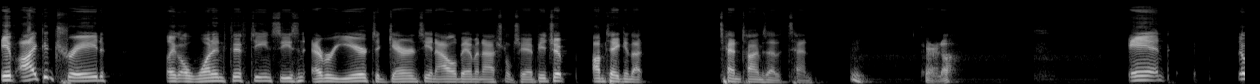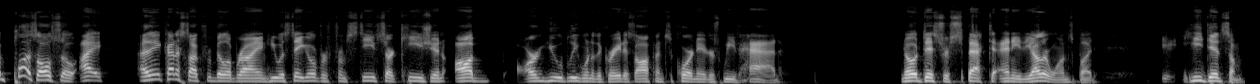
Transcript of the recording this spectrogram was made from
If I could trade like a one in fifteen season every year to guarantee an Alabama national championship, I'm taking that ten times out of ten. Fair enough. And uh, plus, also, I I think it kind of sucked for Bill O'Brien. He was taking over from Steve Sarkisian, ob- arguably one of the greatest offensive coordinators we've had. No disrespect to any of the other ones, but he did some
